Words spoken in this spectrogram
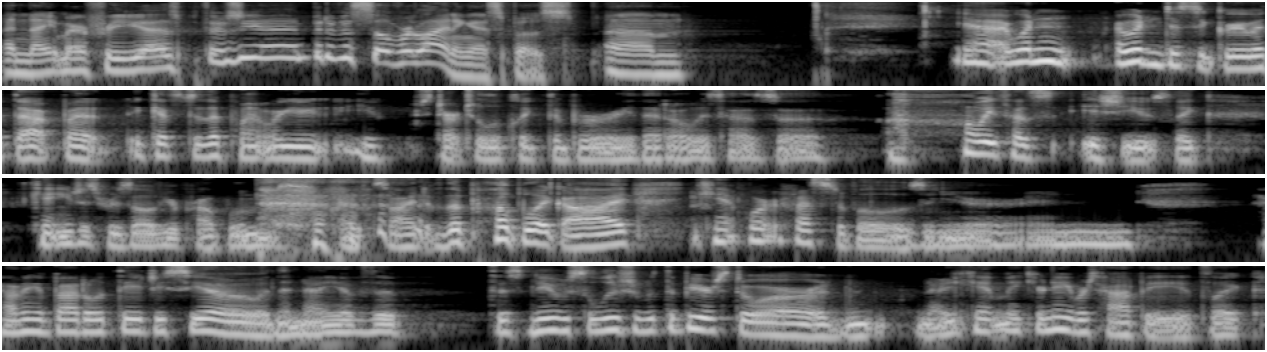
a nightmare for you guys, but there's yeah, a bit of a silver lining, I suppose. Um, yeah, I wouldn't I wouldn't disagree with that, but it gets to the point where you you start to look like the brewery that always has a always has issues. Like, can't you just resolve your problems outside of the public eye? You can't port festivals, and you're in having a battle with the AGCO, and then now you have the this new solution with the beer store, and now you can't make your neighbors happy. It's like,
